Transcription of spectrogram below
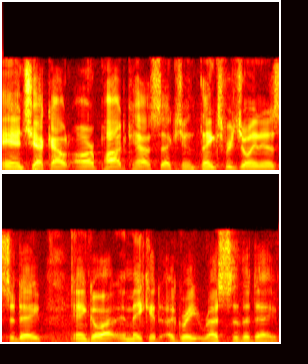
and check out our podcast section. Thanks for joining us today and go out and make it a great rest of the day.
